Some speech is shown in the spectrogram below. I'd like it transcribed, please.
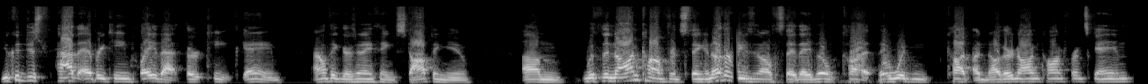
You could just have every team play that 13th game. I don't think there's anything stopping you. Um, with the non-conference thing, another reason I'll say they don't cut, they wouldn't cut another non-conference game,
